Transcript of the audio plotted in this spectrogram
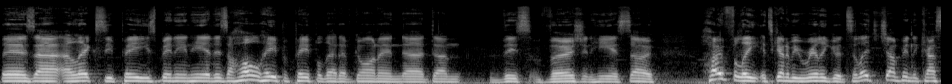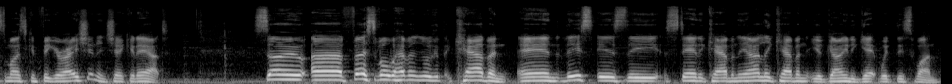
there's uh, AlexeyP's been in here, there's a whole heap of people that have gone and uh, done this version here so hopefully it's going to be really good. So let's jump into customized configuration and check it out. So, uh, first of all, we're having a look at the cabin, and this is the standard cabin, the only cabin that you're going to get with this one.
